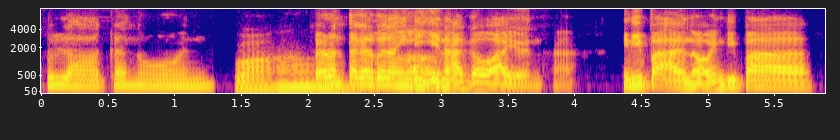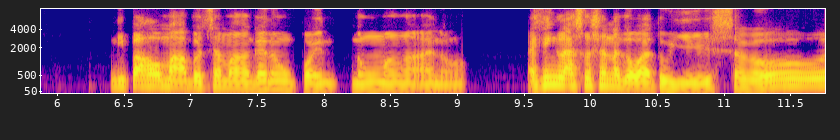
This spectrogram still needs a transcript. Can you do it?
tula, ganun. Wow. Pero ang tagal ko nang hindi ginagawa yun, ha? Hindi pa ano, hindi pa, hindi pa ako umabot sa mga ganung point nung mga ano. I think last ko siya nagawa two years ago.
